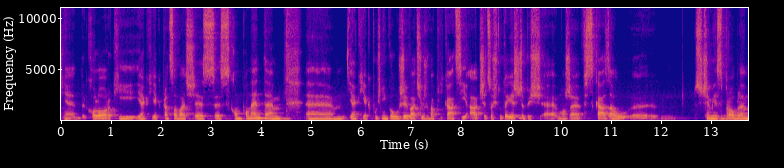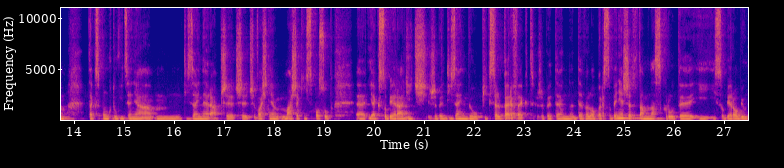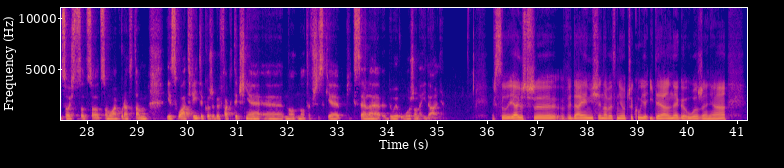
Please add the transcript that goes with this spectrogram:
kolorki, jak, jak pracować z, z komponentem, jak, jak później go używać już w aplikacji. A czy coś tutaj jeszcze byś e, może wskazał, e, z czym jest problem, tak z punktu widzenia mm, designera? Czy, czy, czy właśnie masz jakiś sposób, e, jak sobie radzić, żeby design był pixel perfect, żeby ten deweloper sobie nie szedł tam na skróty i, i sobie robił coś, co, co, co mu akurat tam jest łatwiej, tylko żeby faktycznie no, no te wszystkie piksele były ułożone idealnie? Wiesz co, ja już e, wydaje mi się nawet nie oczekuję idealnego ułożenia,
